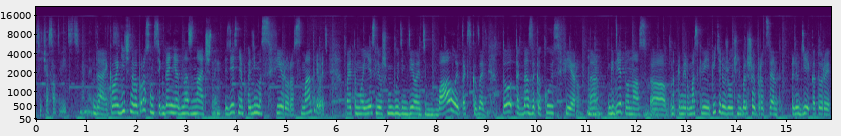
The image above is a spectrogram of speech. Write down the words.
сейчас ответить на этот Да, вопрос? экологичный вопрос, он всегда неоднозначный. Здесь необходимо сферу рассматривать, поэтому если уж мы будем делать баллы, так сказать, то тогда за какую сферу? Да? Где-то у нас, э, например, в Москве и Питере уже очень большой процент людей, которые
